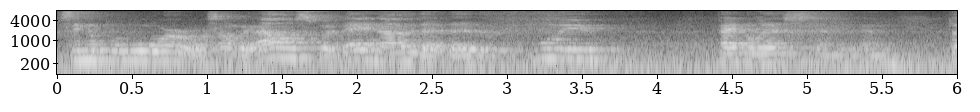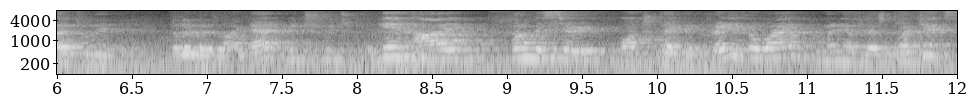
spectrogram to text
Singapore, or somewhere else, where they know that they're fully paperless and, and totally delivered like that, which, which again, I don't necessarily want to take the credit away from any of those projects,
